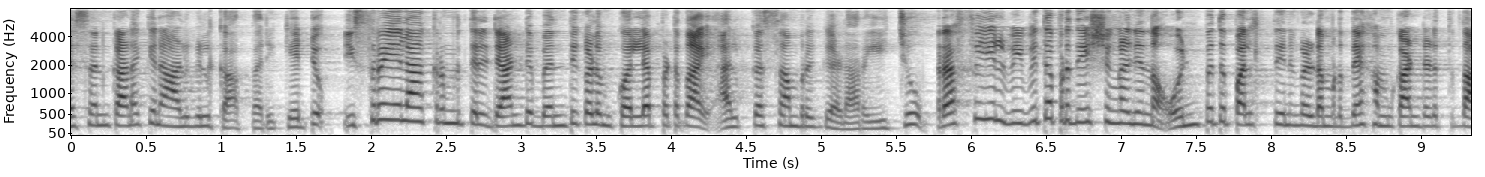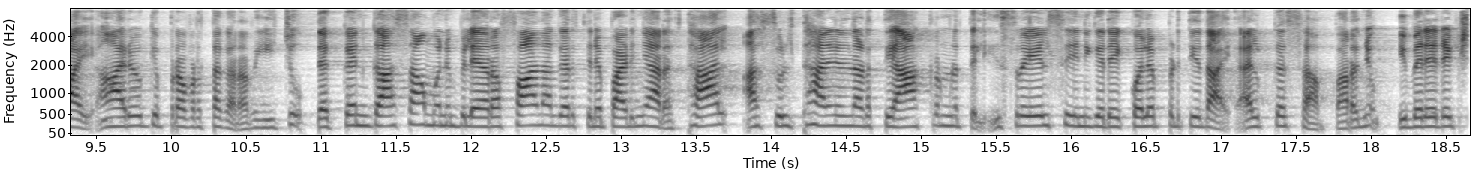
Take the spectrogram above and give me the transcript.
ഡസൻ കണക്കിന് ആളുകൾക്ക് പരിക്കേറ്റു. ഇസ്രയേൽ ആക്രമണത്തിൽ രണ്ട് ബന്ധുക്കളും കൊല്ലപ്പെട്ടതായി അൽക്കസാം ബ്രിഗേഡ് അറിയിച്ചു. റഫയിൽ വിവിധ പ്രദേശങ്ങളിൽ നിന്ന് ഒൻപത് പലസ്തീനുകളുടെ മൃതദേഹം കണ്ടെടുത്തതായി ആരോഗ്യ പ്രവർത്തകർ അറിയിച്ചു. തെക്കൻ ഗാസ മുൻപിലെ റഫ നഗരത്തിന് പടിഞ്ഞാറ് ഥാൽ അസുൽത്താനിൽ നടത്തിയ ആക്രമണത്തിൽ ഇസ്രയേൽ സൈനികരെ കൊലപ്പെടുത്തിയതായി അൽക്കസാം പറഞ്ഞു ഇവരെ രക്ഷിക്കാൻ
